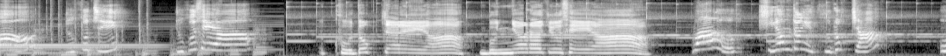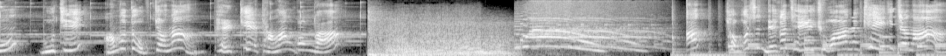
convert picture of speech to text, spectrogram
어? 누구지? 누구세요? 구독자예요. 문 열어주세요. 와우, 귀염둥이 구독자? 어? 뭐지? 아무도 없잖아. 벨트에 당한 건가? 와우! 아, 저것은 내가 제일 좋아하는 케이크잖아.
